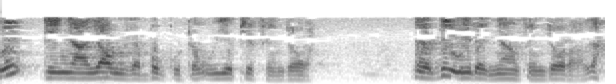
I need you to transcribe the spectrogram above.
ဟင်ဒီညာရောက်နေတဲ့ပုဂ္ဂိုလ်တူရဲ့ဖြစ်ခင်ပြောတာအဲသိနေတဲ့ညာစင်ပြောတာလား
